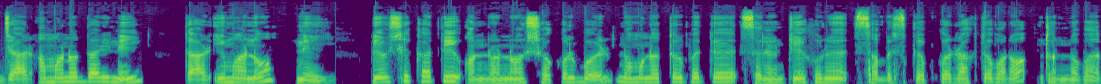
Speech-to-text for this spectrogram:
যার আমানতদারি নেই, তার ইমানও নেই। প্রিয় শিক্ষার্থী অন্যান্য সকল বইয়ের নমুনাত্তর পেতে চ্যানেলটি এখানে সাবস্ক্রাইব করে রাখতে পারো। ধন্যবাদ।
